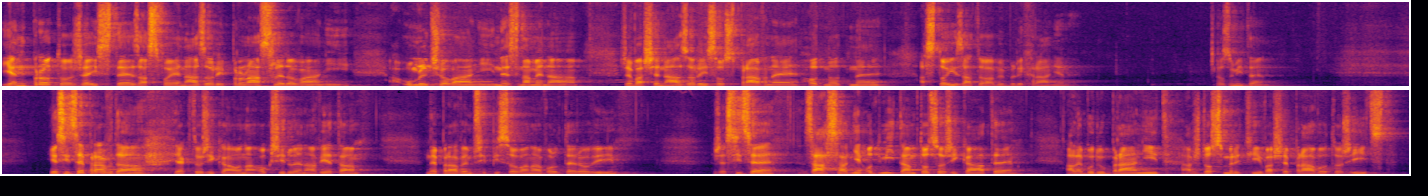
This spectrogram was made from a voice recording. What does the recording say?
jen proto, že jste za svoje názory pronásledování a umlčování, neznamená, že vaše názory jsou správné, hodnotné a stojí za to, aby byly chráněné. Rozumíte? Je sice pravda, jak to říká ona okřidlená věta, neprávem připisovaná Volterovi, že sice zásadně odmítám to, co říkáte, ale budu bránit až do smrti vaše právo to říct.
